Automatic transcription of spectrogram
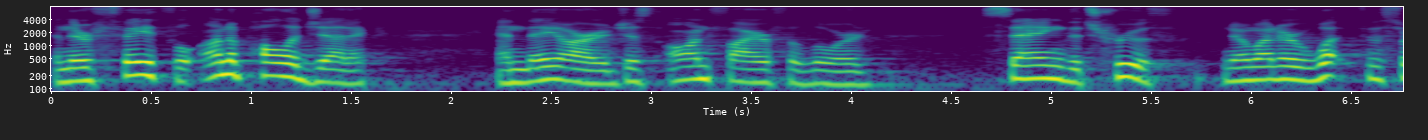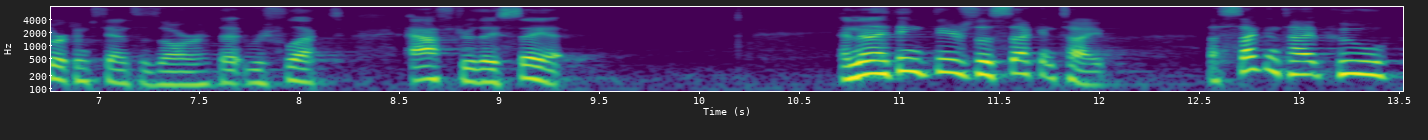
And they're faithful, unapologetic, and they are just on fire for the Lord, saying the truth no matter what the circumstances are that reflect after they say it. And then I think there's a second type, a second type who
